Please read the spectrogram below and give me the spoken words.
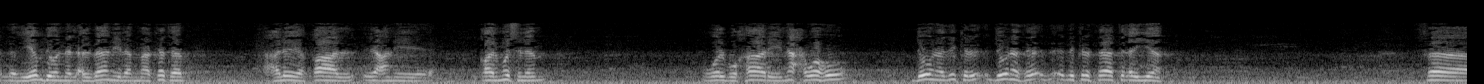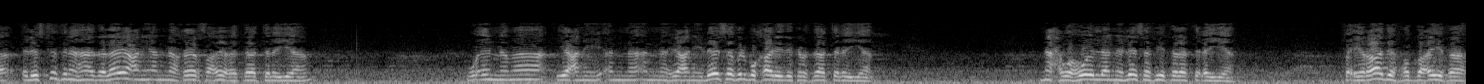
الذي يبدو أن الألباني لما كتب عليه قال يعني قال مسلم والبخاري نحوه دون ذكر دون ذكر ثلاثة الأيام فالاستثناء هذا لا يعني أنه غير صحيح الثلاثة الأيام وإنما يعني أن أنه يعني ليس في البخاري ذكر ثلاثة الأيام. نحوه إلا أنه ليس فيه ثلاثة الأيام. فإرادة الضعيفة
